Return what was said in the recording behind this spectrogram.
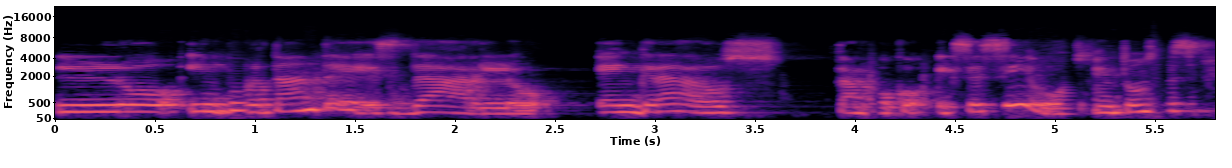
Lo importante es darlo en grados tampoco excesivos. Entonces,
